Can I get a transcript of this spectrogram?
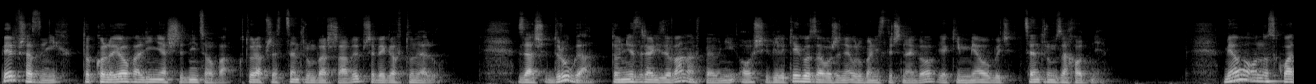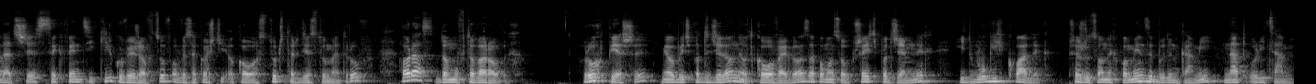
Pierwsza z nich to kolejowa linia średnicowa, która przez centrum Warszawy przebiega w tunelu. Zaś druga to niezrealizowana w pełni oś wielkiego założenia urbanistycznego, jakim miało być centrum zachodnie. Miało ono składać się z sekwencji kilku wieżowców o wysokości około 140 metrów oraz domów towarowych. Ruch pieszy miał być oddzielony od kołowego za pomocą przejść podziemnych i długich kładek przerzuconych pomiędzy budynkami nad ulicami.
